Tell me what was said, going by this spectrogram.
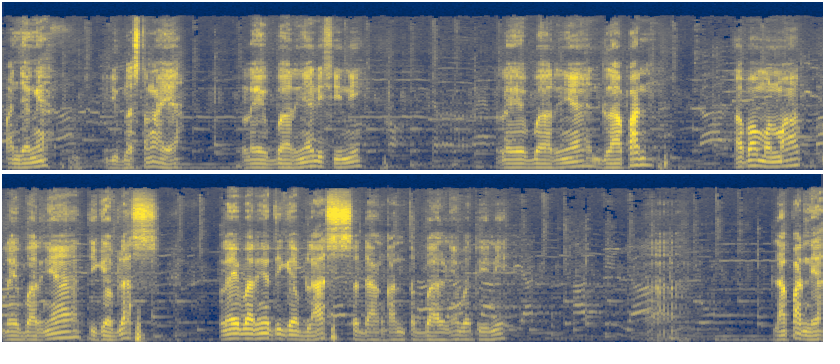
panjangnya 17 setengah ya. Lebarnya di sini lebarnya 8 apa mohon maaf lebarnya 13 lebarnya 13 sedangkan tebalnya batu ini nah, 8 ya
